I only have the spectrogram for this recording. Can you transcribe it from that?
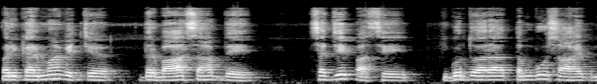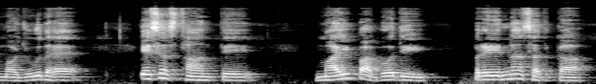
ਪਰਿਕਰਮਾ ਵਿੱਚ ਦਰਬਾਰ ਸਾਹਿਬ ਦੇ ਸੱਜੇ ਪਾਸੇ ਗੁਰਦੁਆਰਾ ਤੰਬੂ ਸਾਹਿਬ ਮੌਜੂਦ ਹੈ। ਇਸ ਸਥਾਨ ਤੇ ਮਾਈ ਭਾਗੋ ਦੀ ਪ੍ਰੇਰਣਾ ਸਦਕਾ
